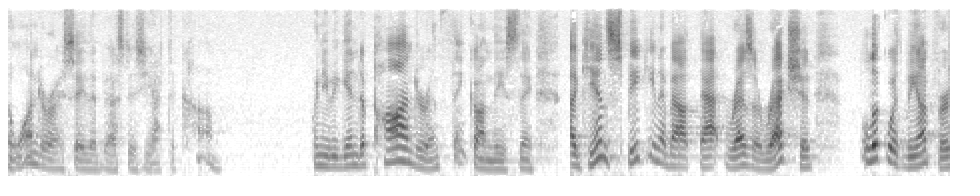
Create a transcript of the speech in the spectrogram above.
No wonder I say the best is yet to come when you begin to ponder and think on these things. Again, speaking about that resurrection, look with me on 1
